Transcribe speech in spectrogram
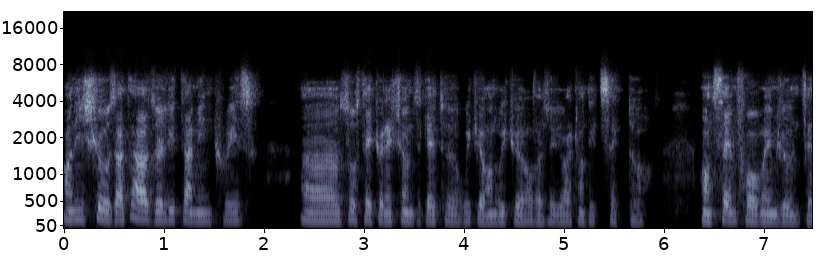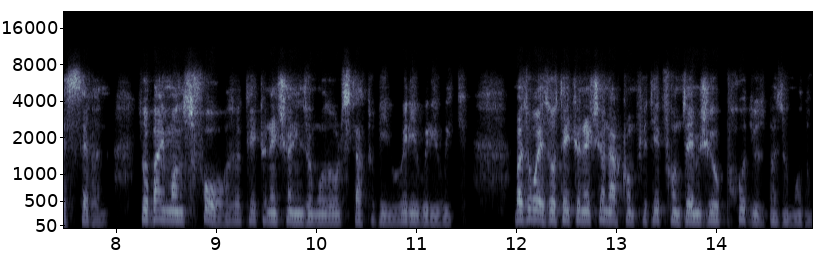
And it shows that as the lead time increase, uh, those teleconnections get uh, weaker and weaker over the Euro-Atlantic sector. and same for MJO in phase seven. So by month four, the teleconnection in the model start to be really, really weak. By the way, those teleconnections are computed from the MJO produced by the model,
